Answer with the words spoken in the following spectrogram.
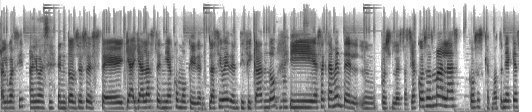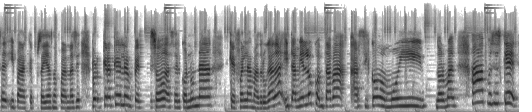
algo así. Algo así. Entonces, este, ya, ya las tenía como que las iba identificando y exactamente, pues les hacía cosas malas, cosas que no tenía que hacer y para que pues ellas no fueran así. Pero creo que lo empezó a hacer con una que fue en la madrugada y también lo contaba así como muy normal. Ah, pues es que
